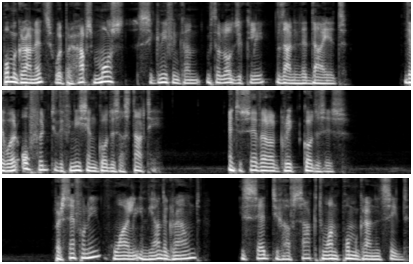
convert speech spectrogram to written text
Pomegranates were perhaps more significant mythologically than in the diet. They were offered to the Phoenician goddess Astarte and to several Greek goddesses. Persephone, while in the underground, is said to have sucked one pomegranate seed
